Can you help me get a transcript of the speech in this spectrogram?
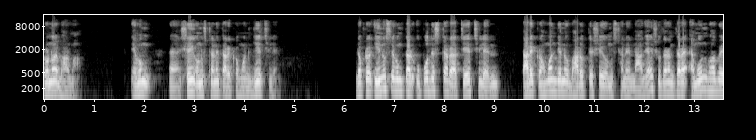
প্রণয় ভার্মা এবং সেই অনুষ্ঠানে তারেক রহমান গিয়েছিলেন। ডক্টর ইনুস এবং তার উপদেষ্টারা চেয়েছিলেন তারেক রহমান যেন ভারতের সেই অনুষ্ঠানে না যায়, সুতরাং তারা এমনভাবে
